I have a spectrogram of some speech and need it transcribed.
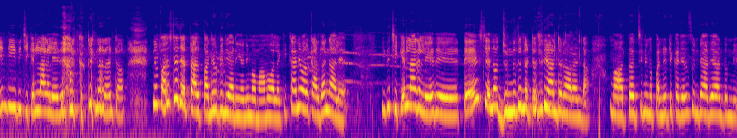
ఏంది ఇది చికెన్ లాగా లేదు అనుకుంటున్నారంట. నేను ఫస్టే చెప్పా అది పన్నీర్ బిర్యానీ అని మా మామ వాళ్ళకి కానీ వాళ్ళకి అర్థం కాలే. ఇది చికెన్ లాగా లేదే టేస్ట్ ఏదో జున్ను తిన్నట్టుంది అంటున్నారంట. మా అత్త వచ్చి నిన్న పన్నీర్ టిక్కా చేస్తుంటే అదే అంటుంది.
